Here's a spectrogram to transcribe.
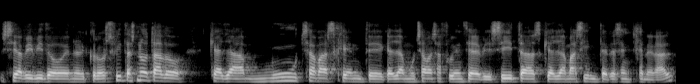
se ha vivido en el CrossFit? ¿Has notado que haya mucha más gente, que haya mucha más afluencia de visitas, que haya más interés en general?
